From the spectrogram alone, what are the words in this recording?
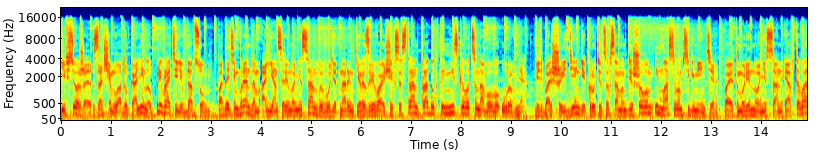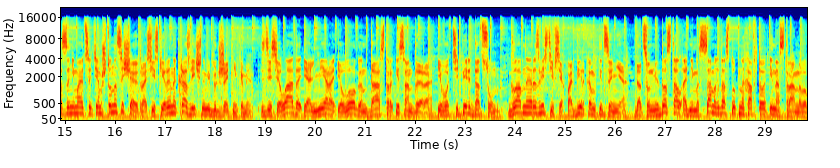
И все же, зачем Ладу Калину превратили в Datsun? Под этим брендом Альянс Renault-Nissan выводит на рынки развивающихся стран продукты низкого ценового уровня. Ведь большие деньги крутятся в самом дешевом и массовом сегменте. Поэтому Nissan и АвтоВАЗ занимаются тем, что насыщают российский рынок различными бюджетниками. Здесь и Лада, и Альмера, и Логан, Дастер и Сандеро. И вот теперь Datsun. Главное развести всех по биркам и цене. Datsun mi-DO стал одним из самых доступных авто иностранного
